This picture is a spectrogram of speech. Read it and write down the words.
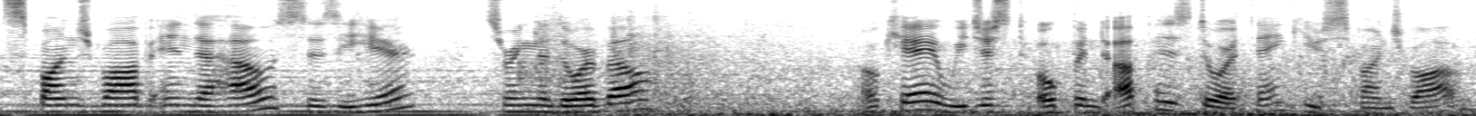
SpongeBob in the house. Is he here? Let's ring the doorbell. Okay, we just opened up his door. Thank you, SpongeBob.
